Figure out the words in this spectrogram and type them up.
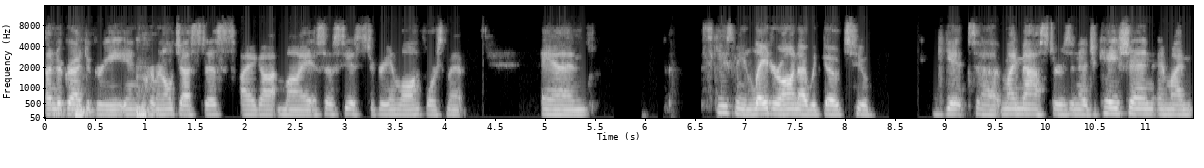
undergrad degree in criminal justice. I got my associate's degree in law enforcement. And excuse me, later on, I would go to get uh, my master's in education and my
